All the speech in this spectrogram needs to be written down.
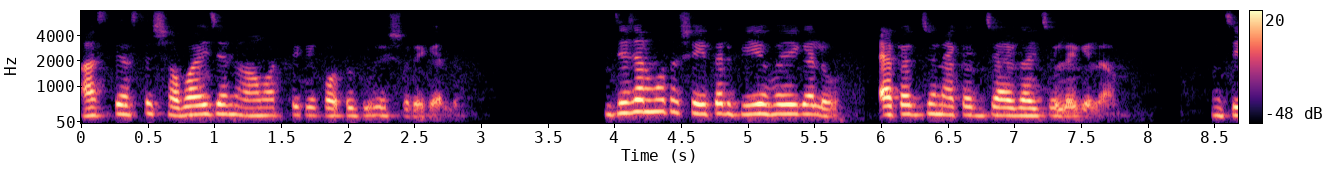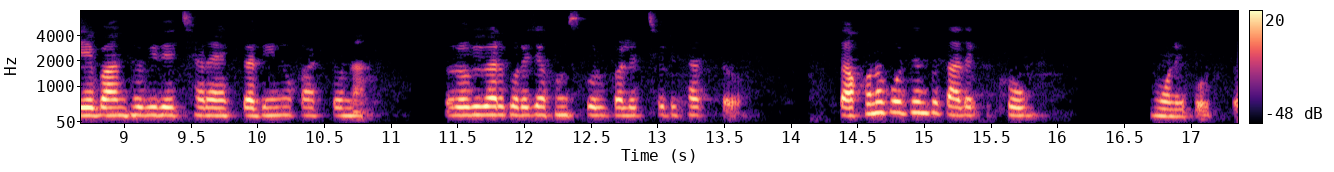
আস্তে আস্তে সবাই যেন আমার থেকে কত দূরে সরে গেল। যে যার মতো সেই তার বিয়ে হয়ে গেল, এক একজন এক এক জায়গায় চলে গেলাম। যে বান্ধবীদের ছাড়া একটা দিনও কাটতো না। রবিবার করে যখন স্কুল কলেজ ছুটি থাকতো তখনও পর্যন্ত তাদেরকে খুব মনে পড়তো।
